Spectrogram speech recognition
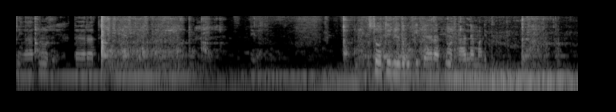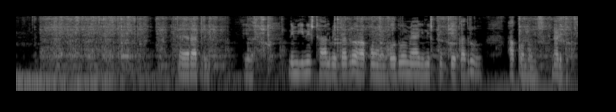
ಈಗ ಆತು ನೋಡ್ರಿ ತಯಾರಾತ್ರಿ ಈಗ ಸೋತಿ ಬೀಜದ ಹುಗ್ಗಿ ತಯಾರಾತು ನೋಡಿ ಹಾಲನ್ಯಾಗ ಮಾಡಿದ್ದು. ತಯಾರಾತ್ರಿ. ಈಗ ನಿಮ್ಗೆ ಇನ್ನಿಷ್ಟು ಹಾಲು ಬೇಕಾದರೂ ಹಾಕೊಂಡ್ಬೋದು ಮ್ಯಾಗ ಇನ್ನಿಷ್ಟು ಉಪ್ಪು ಬೇಕಾದರೂ ಹಾಕ್ಕೊಂಡು ಉಣ್ರಿ ನಡಿತೈತಿ.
